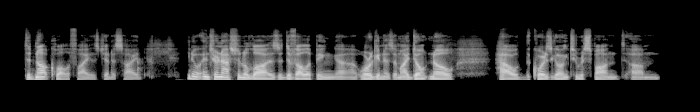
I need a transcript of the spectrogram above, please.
did not qualify as genocide. You know, international law is a developing uh, organism. I don't know how the court is going to respond um,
